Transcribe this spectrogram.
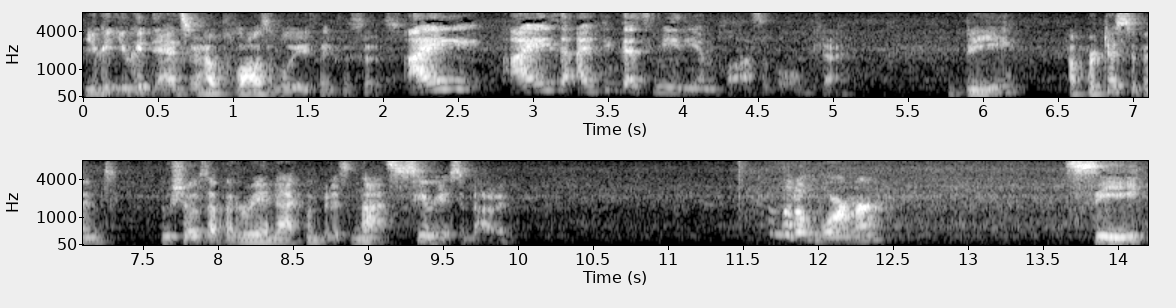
You could you could answer how plausible you think this is. I I I think that's medium plausible. Okay. B, a participant who shows up at a reenactment but is not serious about it. A little warmer. C,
